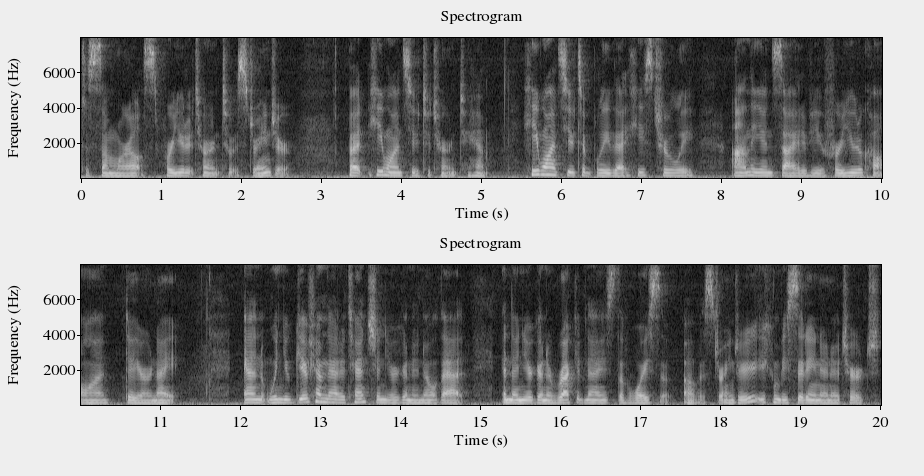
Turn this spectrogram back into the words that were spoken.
to somewhere else, for you to turn to a stranger. But he wants you to turn to him. He wants you to believe that he's truly on the inside of you for you to call on day or night. And when you give him that attention, you're going to know that. And then you're going to recognize the voice of, of a stranger. You, you can be sitting in a church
